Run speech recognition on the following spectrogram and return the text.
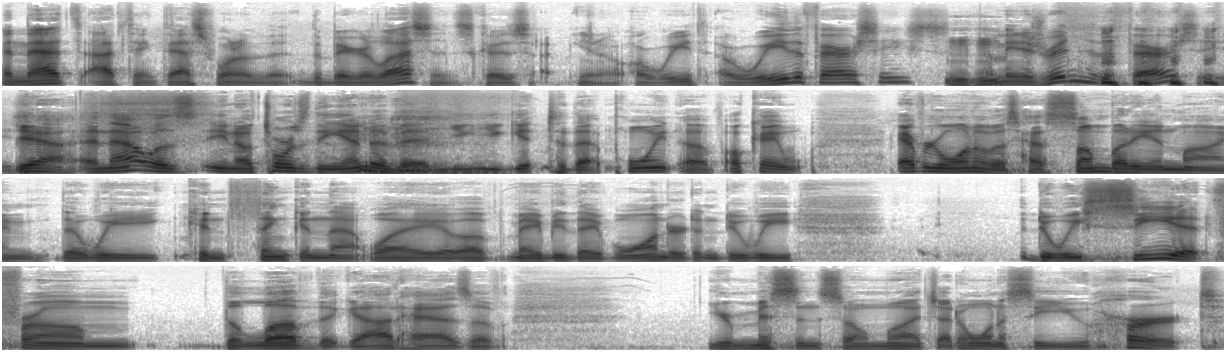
and that I think that's one of the, the bigger lessons because you know are we are we the Pharisees? I mean, it's written to the Pharisees. Mm-hmm. Yeah, and that was you know towards the end of it, you, you get to that point of okay, every one of us has somebody in mind that we can think in that way of maybe they've wandered, and do we do we see it from the love that God has of you're missing so much, I don't want to see you hurt,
